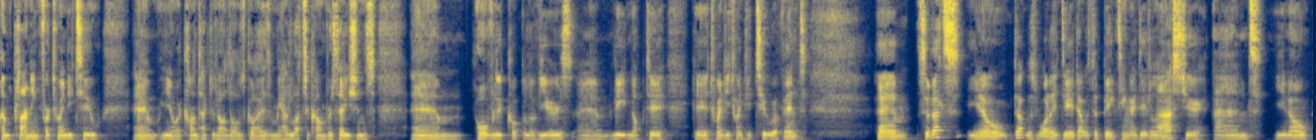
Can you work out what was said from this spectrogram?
I'm planning for 22 um, you know, I contacted all those guys and we had lots of conversations um, over the couple of years um, leading up to the 2022 event. Um, so that's, you know, that was what I did. That was the big thing I did last year. And, you know,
